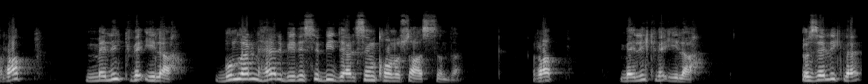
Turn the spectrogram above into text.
Rab, Melik ve İlah. Bunların her birisi bir dersin konusu aslında. Rab, Melik ve İlah. Özellikle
